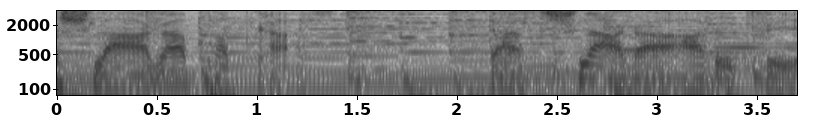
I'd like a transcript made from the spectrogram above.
Schlager Podcast. Das Schlager ABC.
